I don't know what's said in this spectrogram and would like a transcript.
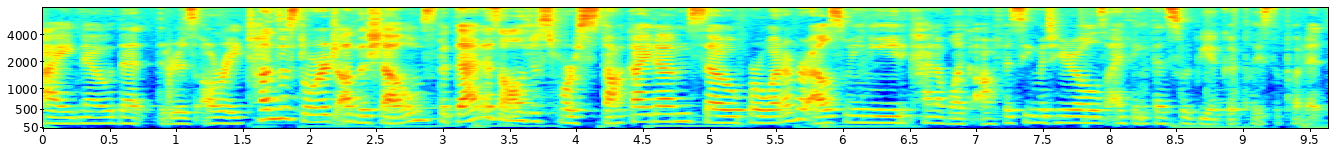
I know that there is already tons of storage on the shelves, but that is all just for stock items. So for whatever else we need, kind of like officey materials, I think this would be a good place to put it.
